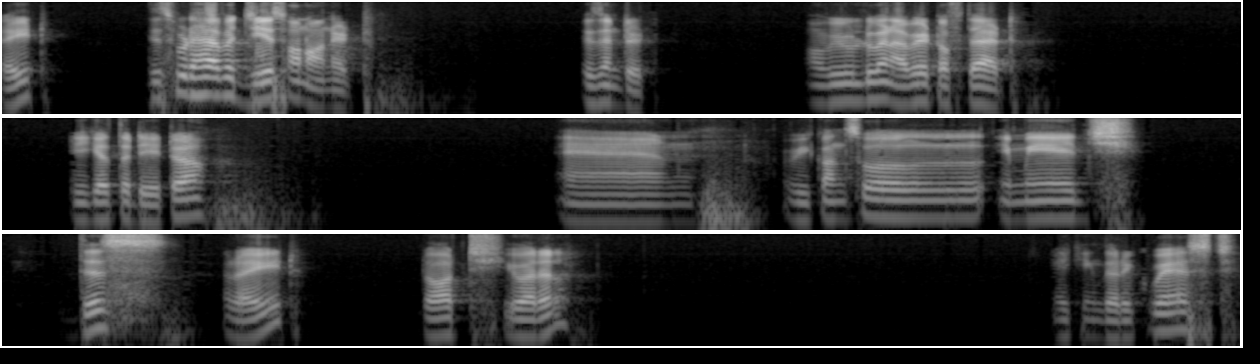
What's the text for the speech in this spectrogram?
right? This would have a JSON on it, isn't it? Now we will do an await of that. We get the data and we console image this, right? Dot URL, making the request.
